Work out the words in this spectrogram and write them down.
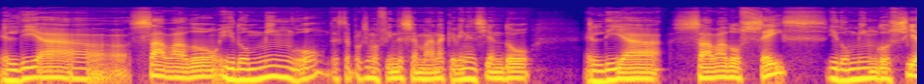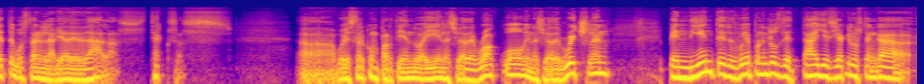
el día sábado y domingo de este próximo fin de semana, que vienen siendo el día sábado 6 y domingo 7. Voy a estar en el área de Dallas, Texas. Ah, voy a estar compartiendo ahí en la ciudad de Rockwell, en la ciudad de Richland. Pendientes, les voy a poner los detalles ya que los tenga.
